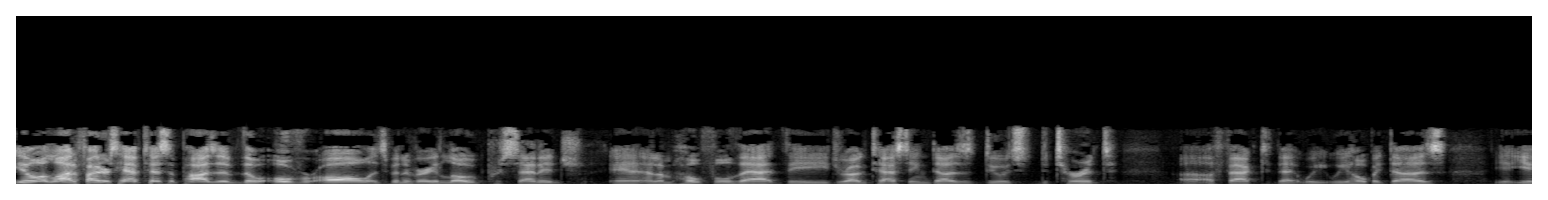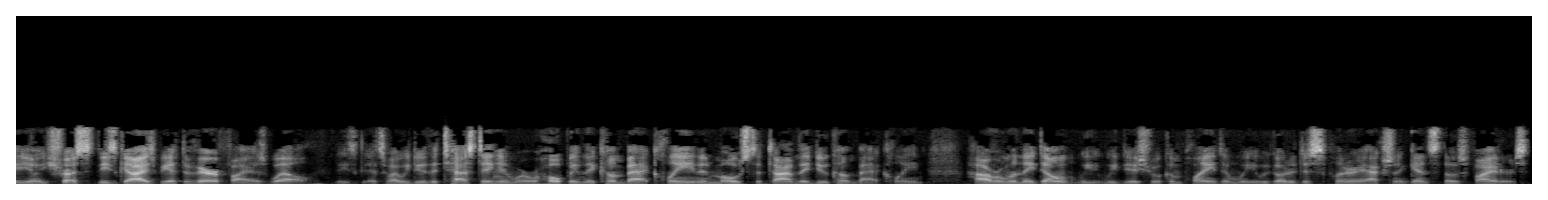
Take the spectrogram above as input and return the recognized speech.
You know, a lot of fighters have tested positive, though overall it's been a very low percentage, and, and I'm hopeful that the drug testing does do its deterrent uh, effect that we, we hope it does. You, you, know, you trust these guys, but you have to verify as well. These, that's why we do the testing, and we're hoping they come back clean, and most of the time they do come back clean. However, when they don't, we, we issue a complaint and we, we go to disciplinary action against those fighters.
